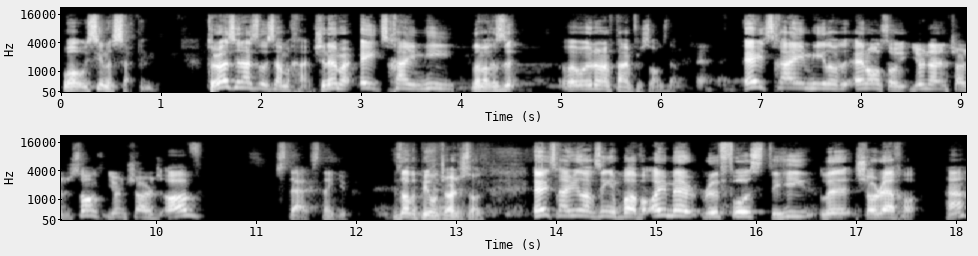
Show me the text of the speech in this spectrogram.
Well, we see in a second. Torah eitz chaim hi We don't have time for songs now. And also, you're not in charge of songs. You're in charge of stats. Thank you. There's other people in charge of songs. Eitz chaim lemachzik in bava. Oimer rifus tihi le shorecha. Huh?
